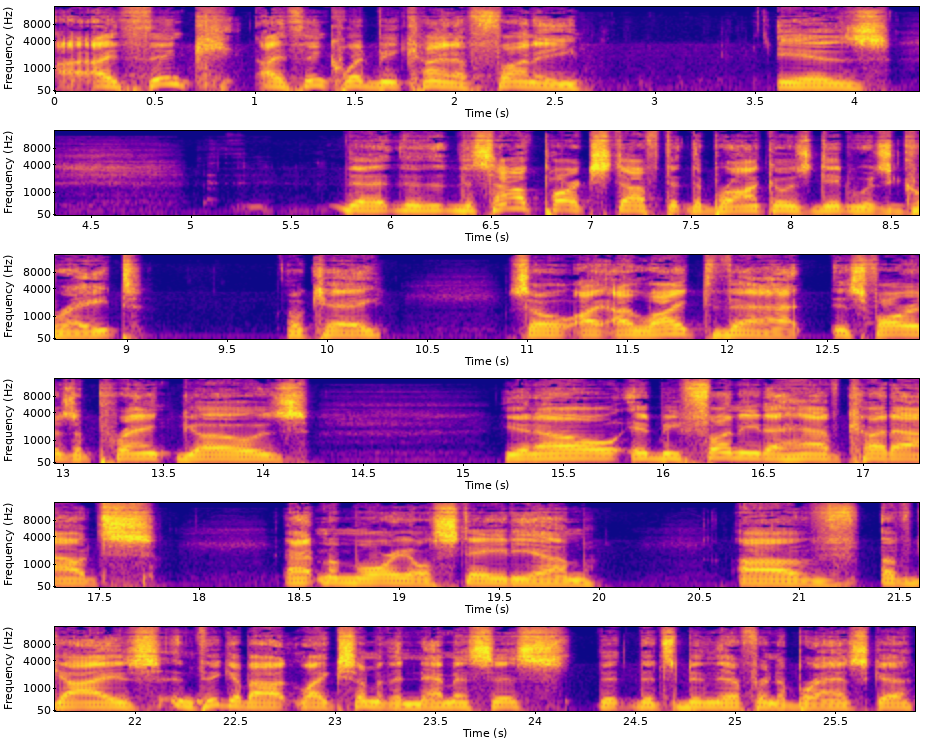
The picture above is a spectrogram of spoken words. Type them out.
I think I think would be kind of funny is the, the the South Park stuff that the Broncos did was great. Okay, so I, I liked that. As far as a prank goes, you know, it'd be funny to have cutouts at Memorial Stadium of of guys and think about like some of the nemesis that, that's been there for Nebraska.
